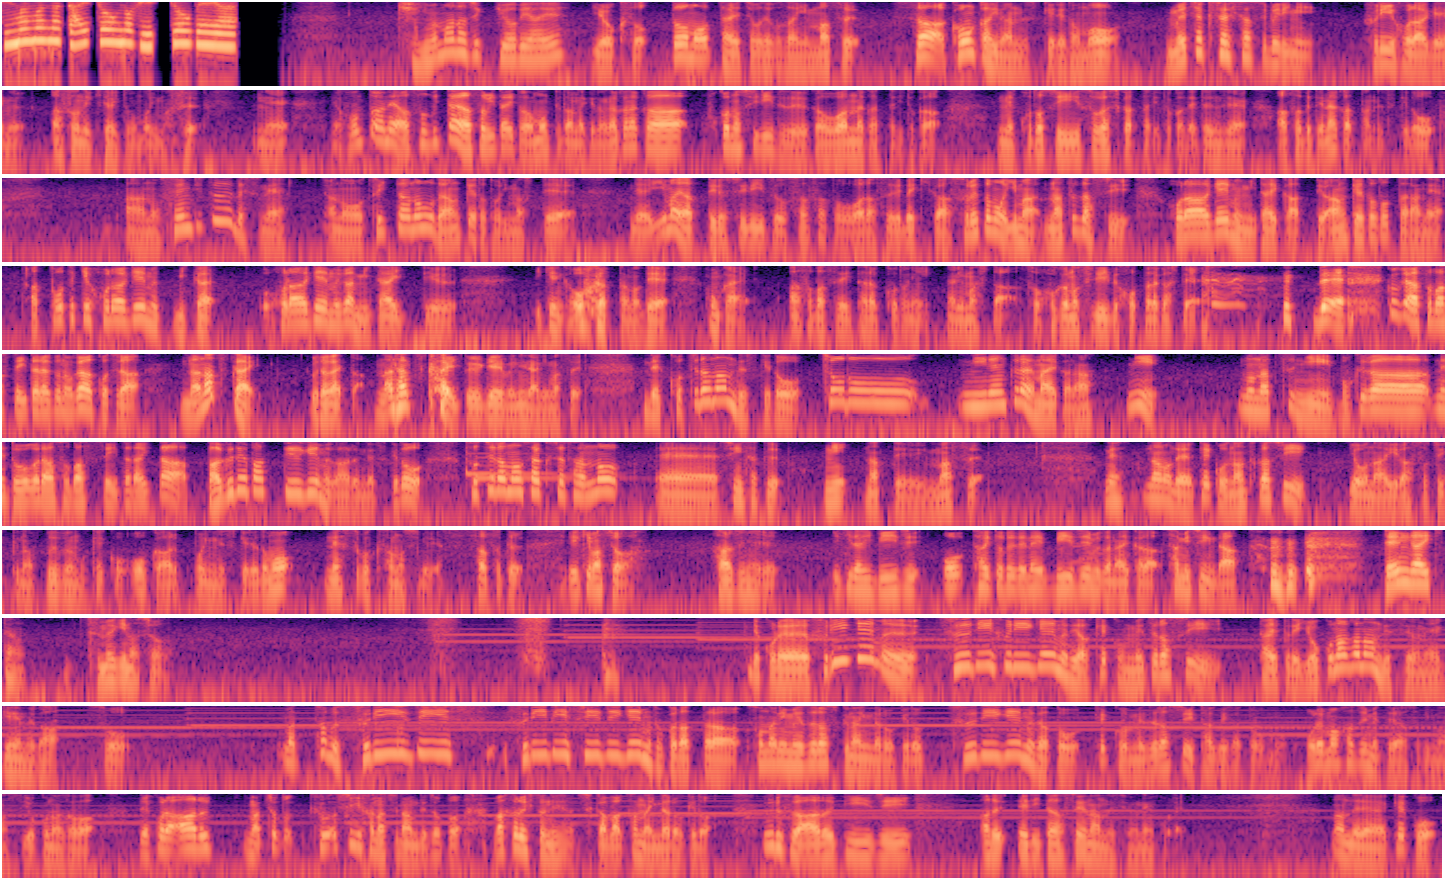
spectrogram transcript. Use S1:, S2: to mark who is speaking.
S1: 気ままな隊長の実況部屋。
S2: 気ままな実況部屋へ？ようこそ。どうも、隊長でございます。さあ、今回なんですけれども、めちゃくちゃ久しぶりにフリーホラーゲーム遊んでいきたいと思います。ね。いや、本当はね、遊びたい遊びたいとは思ってたんだけど、なかなか他のシリーズが終わんなかったりとか、ね、今年忙しかったりとかで全然遊べてなかったんですけど、あの、先日ですね、あの、ツイッターの方でアンケート取りまして、で今やってるシリーズをさっさと終わらせるべきか、それとも今、夏だし、ホラーゲーム見たいかっていうアンケートを取ったらね、圧倒的ホラーゲーム見かホラーゲームが見たいっていう意見が多かったので、今回遊ばせていただくことになりました。そう、他のシリーズほったらかして。で、今回遊ばせていただくのがこちら、七つ会。裏返った。七つ会というゲームになります。で、こちらなんですけど、ちょうど2年くらい前かなに、の夏に僕が、ね、動画で遊ばせていただいたバグデバっていうゲームがあるんですけどそちらの作者さんの、えー新作になっています、ね、なので結構懐かしいようなイラストチックな部分も結構多くあるっぽいんですけれどもねすごく楽しみです。早速行きましょう。始める。いきなり BG おタイトルでね BGM がないから寂しいんだ。天外奇譚紬の章でこれフリーゲーム 2D フリーゲームでは結構珍しいタイプで横長なんですよねゲームが。そう。まあ多分 3D3DCG ゲームとかだったらそんなに珍しくないんだろうけど 2D ゲームだと結構珍しい類だと思う。俺も初めて遊びます横長は。でこれ R まあちょっと詳しい話なんでちょっと分かる人にしか分かんないんだろうけどウルフ RPG あるエディター製なんですよねこれ。なんでね結構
